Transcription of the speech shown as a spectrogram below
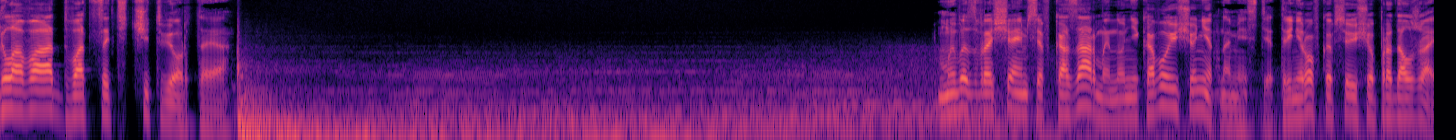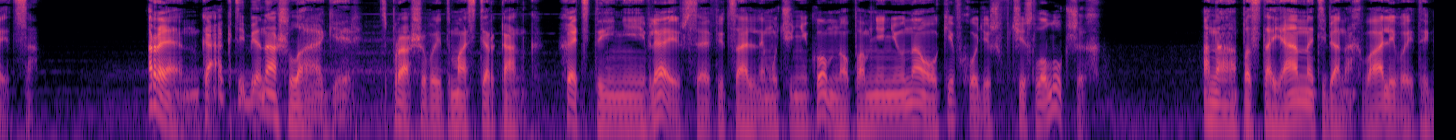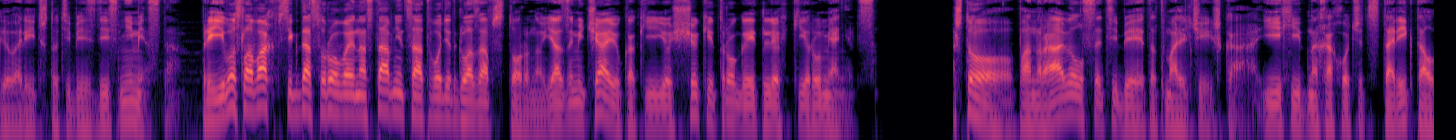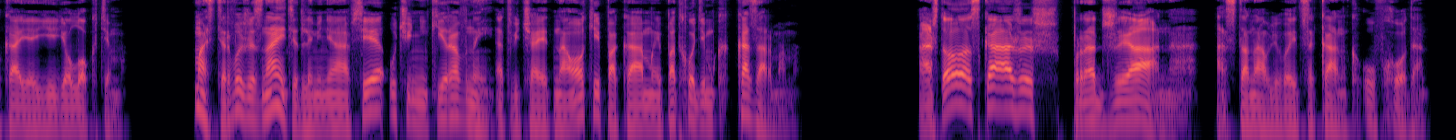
Глава 24 Мы возвращаемся в казармы, но никого еще нет на месте. Тренировка все еще продолжается. «Рен, как тебе наш лагерь?» — спрашивает мастер Канг. «Хоть ты и не являешься официальным учеником, но, по мнению Наоки, входишь в число лучших. Она постоянно тебя нахваливает и говорит, что тебе здесь не место». При его словах всегда суровая наставница отводит глаза в сторону. Я замечаю, как ее щеки трогает легкий румянец. «Что, понравился тебе этот мальчишка?» — ехидно хохочет старик, толкая ее локтем. «Мастер, вы же знаете, для меня все ученики равны», — отвечает Наоки, пока мы подходим к казармам. «А что скажешь про Джиана?» — останавливается Канг у входа.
